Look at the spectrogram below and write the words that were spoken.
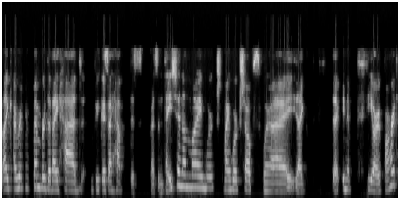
like I remember that I had because I have this presentation on my work my workshops where I like in a theory part,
